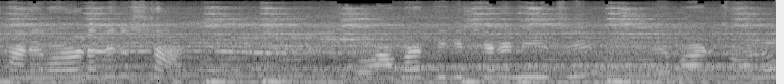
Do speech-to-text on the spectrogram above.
সাড়ে বারোটা থেকে স্টার্ট তো আবার টিকিট কেটে নিয়েছি, এবার চলো।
